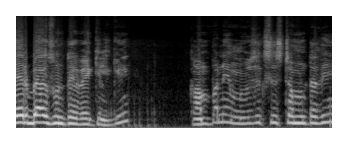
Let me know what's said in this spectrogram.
ఎయిర్ బ్యాగ్స్ ఉంటాయి వెహికల్కి కంపెనీ మ్యూజిక్ సిస్టమ్ ఉంటుంది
